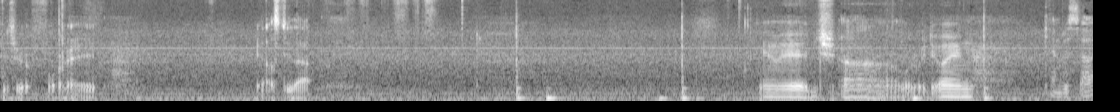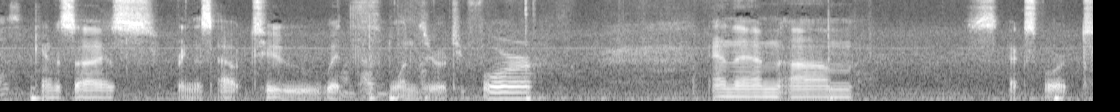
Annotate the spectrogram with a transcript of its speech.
2048? Yeah, let's do that. Image. Uh, what are we doing? Canvas size. Canvas size. Bring this out to width 1000. 1024. And then um, export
